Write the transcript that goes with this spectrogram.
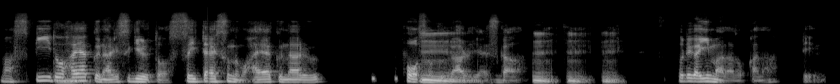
まあ、スピード速くなりすぎると衰退するのも速くなる法則があるじゃないですか。うんうんうん。それが今なのかなっていう。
